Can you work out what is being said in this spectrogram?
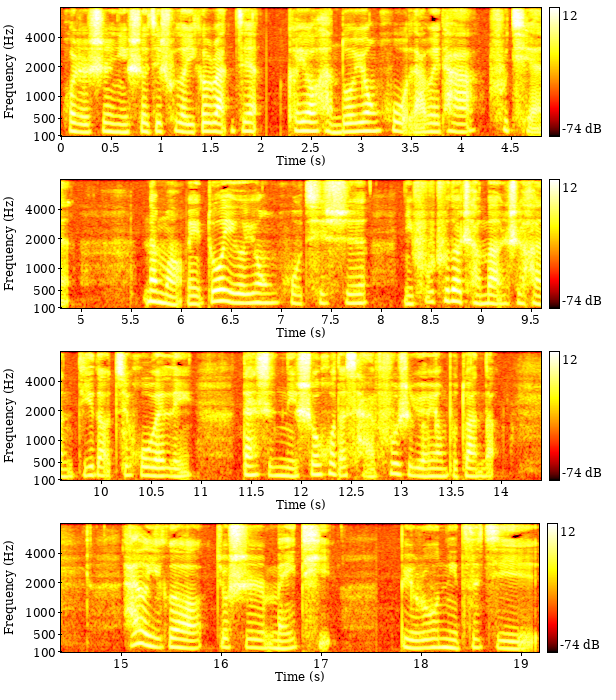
或者是你设计出了一个软件，可以有很多用户来为它付钱，那么每多一个用户，其实你付出的成本是很低的，几乎为零，但是你收获的财富是源源不断的。还有一个就是媒体。比如你自己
